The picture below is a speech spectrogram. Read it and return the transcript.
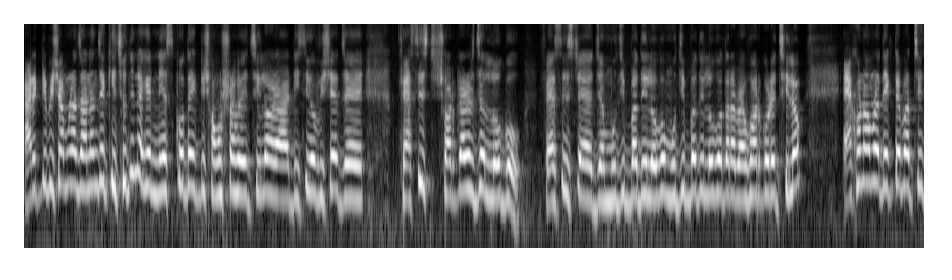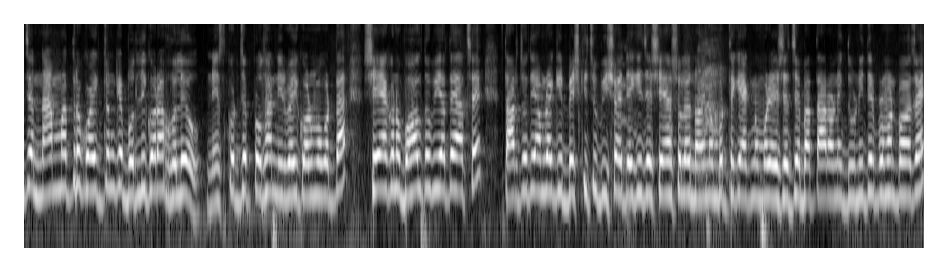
আরেকটি বিষয়, আপনারা জানেন যে কিছুদিন আগে নেস্কোতে একটি সমস্যা হয়েছিল ডিসি অফিসে যে ফ্যাসিস্ট সরকারের যে লোগো, ফ্যাসিস্ট যে মুজিববাদী লোগো মুজিববাদী লোগো তারা ব্যবহার করেছিল। এখন আমরা দেখতে পাচ্ছি যে নামমাত্র কয়েকজনকে বদলি করা হলেও নেস্কোর যে প্রধান নির্বাহী কর্মকর্তা, সে এখনও বহাল তবিয়াতে আছে। তার যদি আমরা কি বেশ কিছু বিষয় দেখি যে সে আসলে নয় নম্বর থেকে এক নম্বরে এসেছে বা তার অনেক দুর্নীতির প্রমাণ পাওয়া যায়,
